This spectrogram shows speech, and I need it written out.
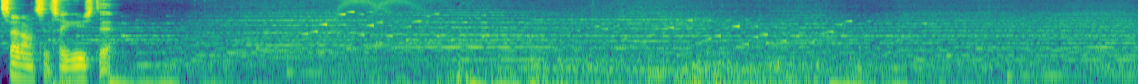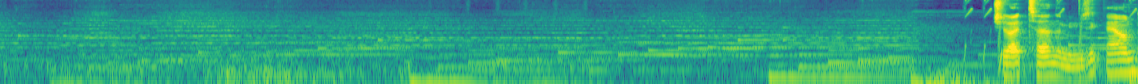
So long since I used it. Should I turn the music down?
